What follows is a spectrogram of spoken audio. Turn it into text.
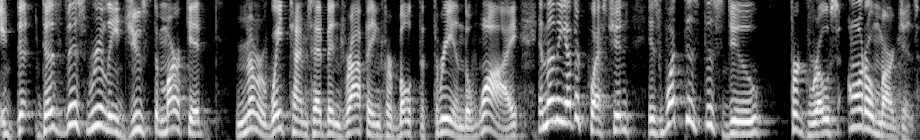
It, does this really juice the market? Remember, wait times had been dropping for both the 3 and the Y. And then the other question is what does this do for gross auto margins?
